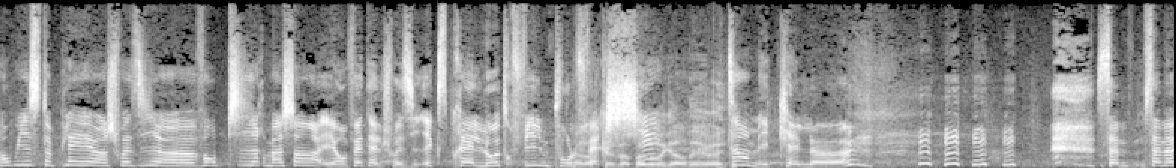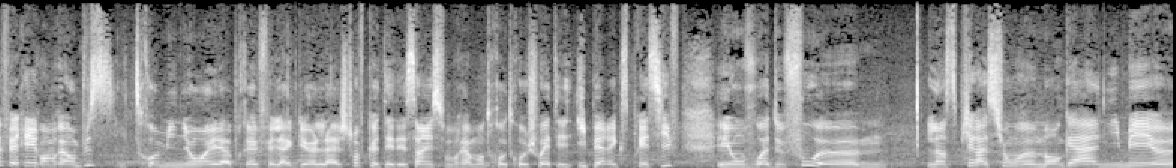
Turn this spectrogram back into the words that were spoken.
Oh oui, s'il te plaît, euh, choisis euh, Vampire, machin. Et en fait, elle choisit exprès l'autre film pour le faire qu'elle va chier. pas le regarder, ouais. Putain, mais quel. euh, ça m'a fait rire en vrai. En plus, il est trop mignon et après, il fait la gueule. Là, je trouve que tes dessins, ils sont vraiment trop trop chouettes et hyper expressifs. Et on voit de fou. euh, L'inspiration euh, manga animé, euh,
